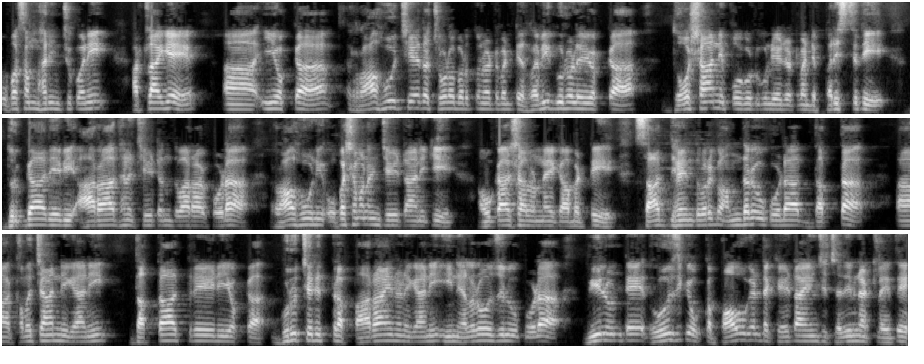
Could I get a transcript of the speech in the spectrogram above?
ఉపసంహరించుకొని అట్లాగే ఈ యొక్క రాహు చేత చూడబడుతున్నటువంటి రవి గురుల యొక్క దోషాన్ని పోగొట్టుకునేటటువంటి పరిస్థితి దుర్గాదేవి ఆరాధన చేయటం ద్వారా కూడా రాహుని ఉపశమనం చేయటానికి అవకాశాలు ఉన్నాయి కాబట్టి సాధ్యమైనంత వరకు అందరూ కూడా దత్త కవచాన్ని కానీ దత్తాత్రేయుడి యొక్క గురుచరిత్ర పారాయణని కానీ ఈ నెల రోజులు కూడా వీలుంటే రోజుకి ఒక పావు గంట కేటాయించి చదివినట్లయితే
